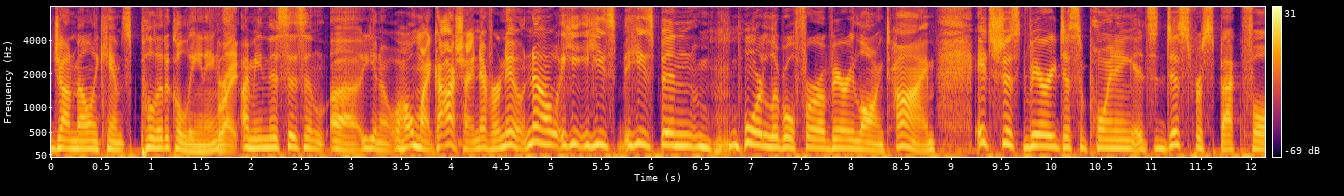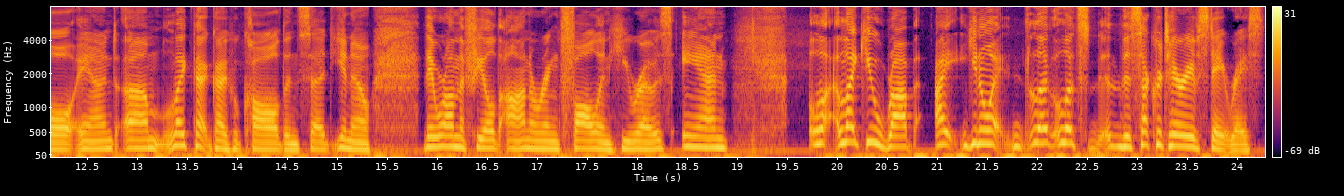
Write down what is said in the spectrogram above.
John Mellencamp's political leanings. Right. I mean, this isn't uh, you know, oh my gosh, I never knew. No, he, he's he's been more liberal for a very long time. It's just very disappointing. It's disrespectful and um, like that guy who called and said, you know, they were on the field honoring fallen heroes and like you, Rob, I you know what? Let, let's the Secretary of State race,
